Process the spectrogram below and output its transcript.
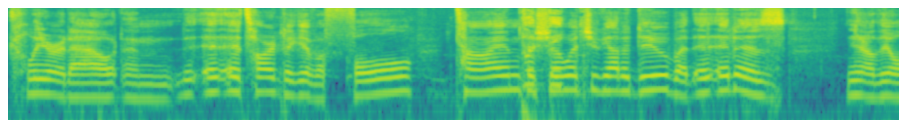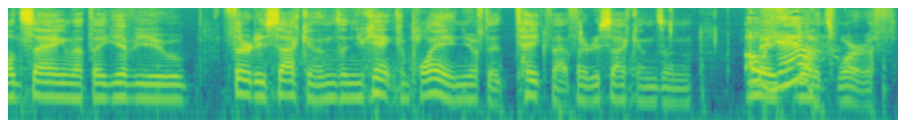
clear it out, and it, it's hard to give a full time to show they- what you got to do. But it, it is, you know, the old saying that they give you 30 seconds, and you can't complain. You have to take that 30 seconds and Oh, make yeah. what it's worth.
